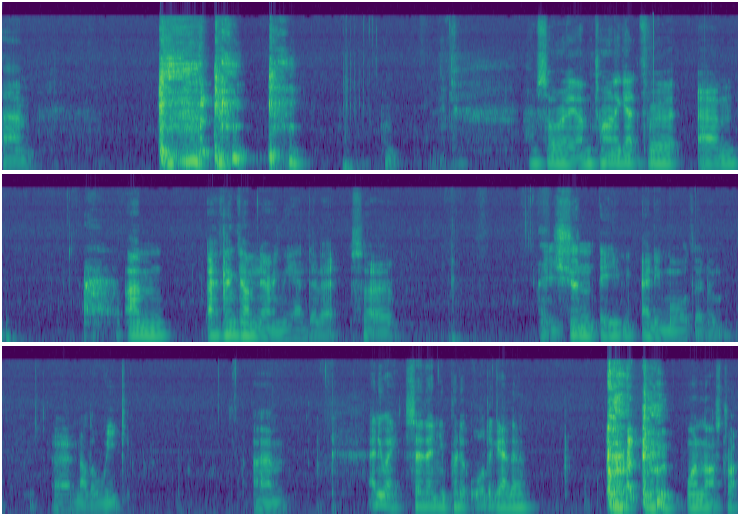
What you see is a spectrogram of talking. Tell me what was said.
Um, I'm sorry, I'm trying to get through it. Um, I'm, I think I'm nearing the end of it, so it shouldn't be any more than a, another week. Um, Anyway, so then you put it all together. One last try.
